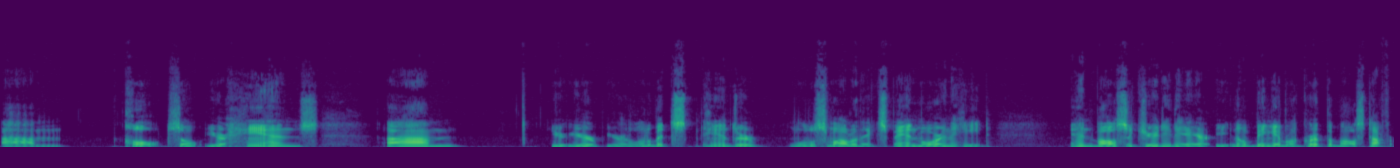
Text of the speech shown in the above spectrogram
um, cold. So your hands um, you're, you're you're a little bit hands are a little smaller. They expand more in the heat, and ball security there. You know, being able to grip the ball is tougher.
